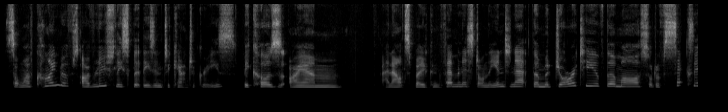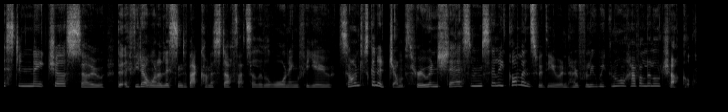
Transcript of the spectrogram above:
So I've kind of I've loosely split these into categories because I am an outspoken feminist on the internet. The majority of them are sort of sexist in nature, so that if you don't want to listen to that kind of stuff, that's a little warning for you. So I'm just going to jump through and share some silly comments with you, and hopefully we can all have a little chuckle.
